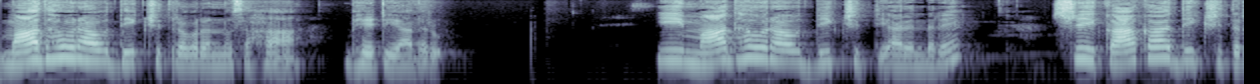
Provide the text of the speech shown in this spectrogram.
ಮಾಧವರಾವ್ ದೀಕ್ಷಿತ್ರವರನ್ನು ಸಹ ಭೇಟಿಯಾದರು. ಈ ಮಾಧವರಾವ್ ದೀಕ್ಷಿತ್ ಯಾರೆಂದರೆ ಶ್ರೀ ಕಾಕಾ ದೀಕ್ಷಿತರ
